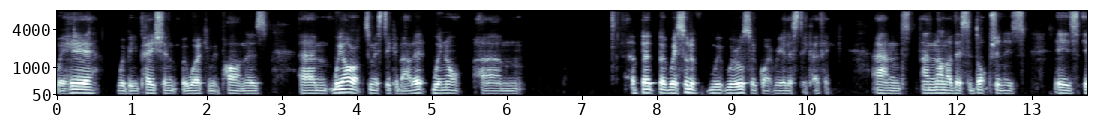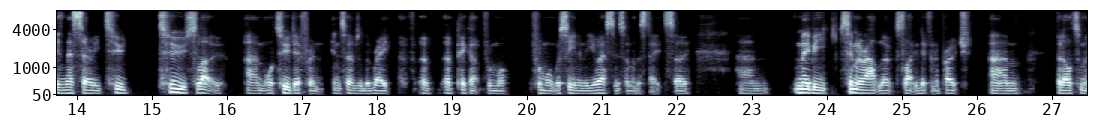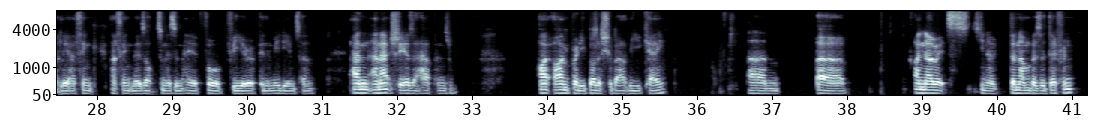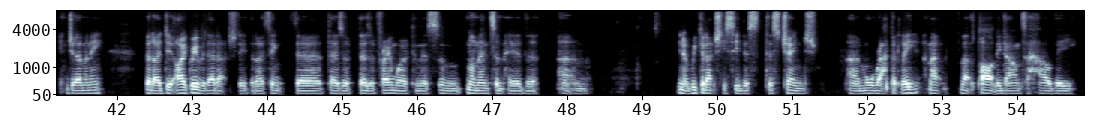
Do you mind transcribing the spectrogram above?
we're here, we're being patient, we're working with partners. Um, we are optimistic about it. We're not, um, uh, but but we're sort of we're also quite realistic, I think. And and none of this adoption is is is necessarily too too slow um, or too different in terms of the rate of, of, of pickup from what from what we're seeing in the US in some of the states. So um, maybe similar outlook, slightly different approach. Um, but ultimately, I think I think there's optimism here for for Europe in the medium term. And and actually, as it happens, I, I'm pretty bullish about the UK. Um, uh, I know it's you know the numbers are different in Germany, but I do I agree with Ed actually that I think there there's a there's a framework and there's some momentum here that um, you know we could actually see this this change uh, more rapidly, and that that's partly down to how the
